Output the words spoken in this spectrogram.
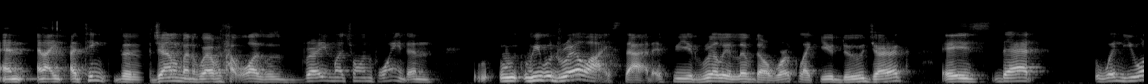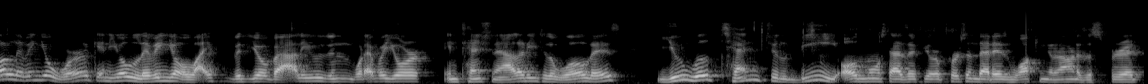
And and I, I think the gentleman, whoever that was, was very much on point. And we would realize that if we really lived our work like you do, Jarek, is that when you are living your work and you're living your life with your values and whatever your intentionality to the world is, you will tend to be almost as if you're a person that is walking around as a spirit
